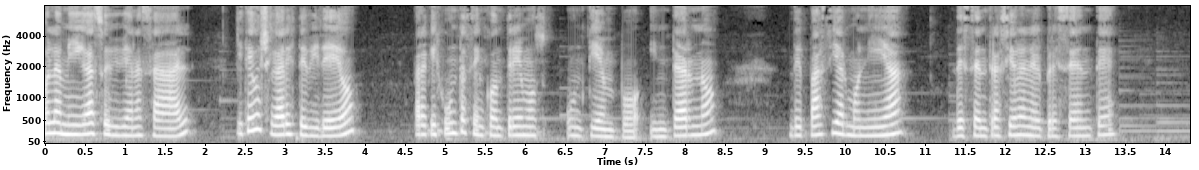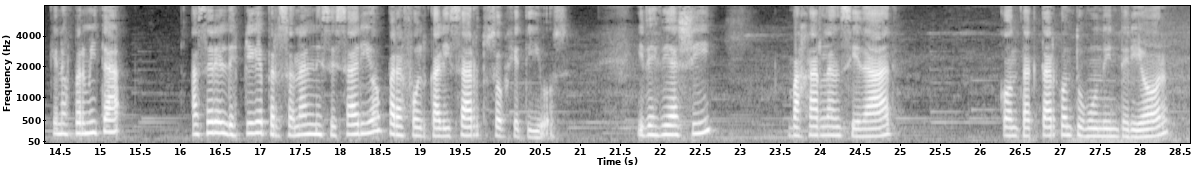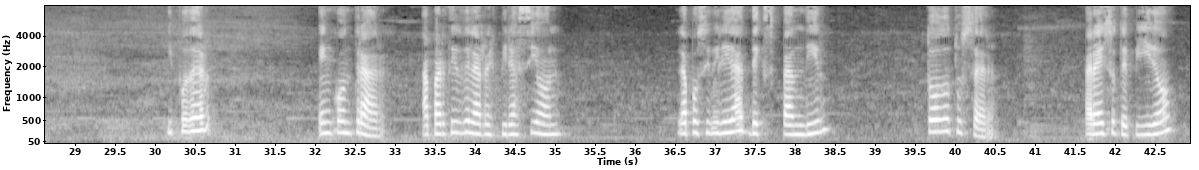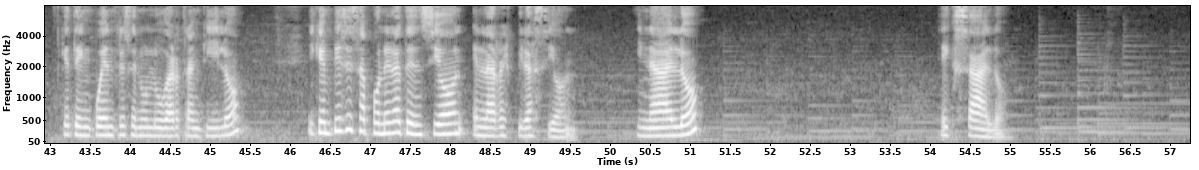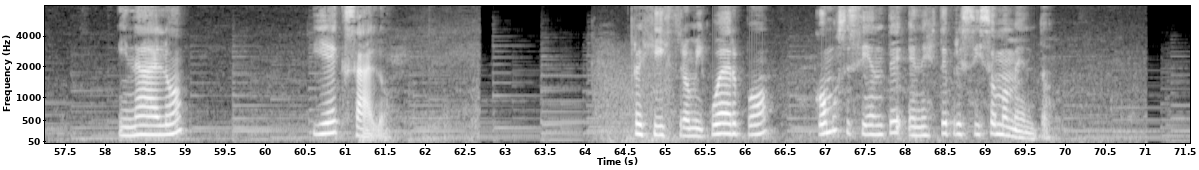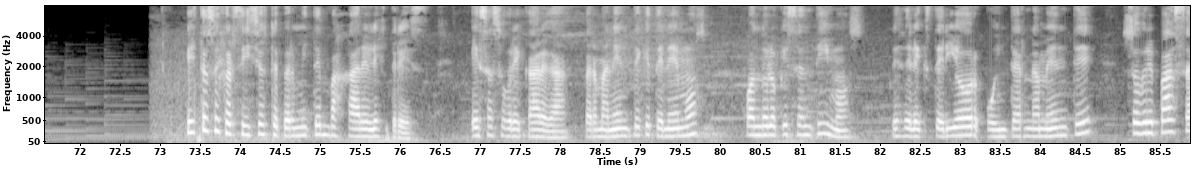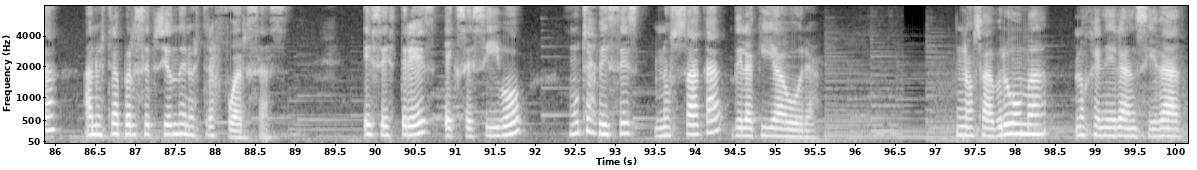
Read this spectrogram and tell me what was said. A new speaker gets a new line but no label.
Hola amiga, soy Viviana Saal y te hago llegar este video para que juntas encontremos un tiempo interno de paz y armonía, de centración en el presente, que nos permita hacer el despliegue personal necesario para focalizar tus objetivos. Y desde allí bajar la ansiedad, contactar con tu mundo interior, y poder encontrar a partir de la respiración la posibilidad de expandir todo tu ser. Para eso te pido que te encuentres en un lugar tranquilo y que empieces a poner atención en la respiración. Inhalo, exhalo. Inhalo y exhalo. Registro mi cuerpo, cómo se siente en este preciso momento. Estos ejercicios te permiten bajar el estrés, esa sobrecarga permanente que tenemos cuando lo que sentimos desde el exterior o internamente sobrepasa a nuestra percepción de nuestras fuerzas. Ese estrés excesivo muchas veces nos saca del aquí y ahora. Nos abruma, nos genera ansiedad.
